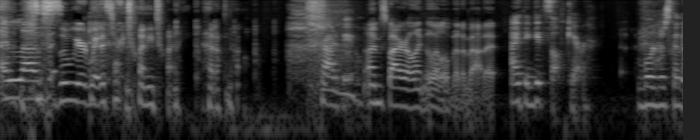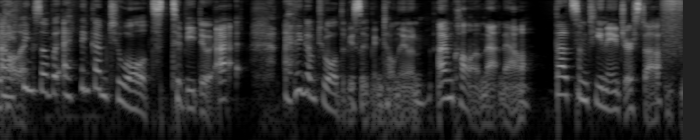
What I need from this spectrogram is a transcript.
I love This is a weird way to start 2020. I don't know. proud of you. I'm spiraling a little bit about it. I think it's self care. We're just gonna call I it. think so, but I think I'm too old to be doing. I, I think I'm too old to be sleeping till noon. I'm calling that now. That's some teenager stuff.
